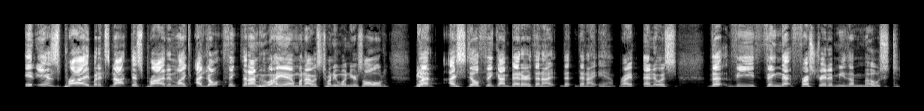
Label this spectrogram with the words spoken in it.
it is pride, but it's not this pride. And like I don't think that I'm who I am when I was 21 years old. But I still think I'm better than I th- than I am. Right. And it was the the thing that frustrated me the most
